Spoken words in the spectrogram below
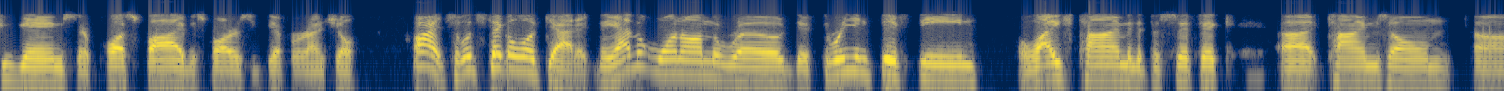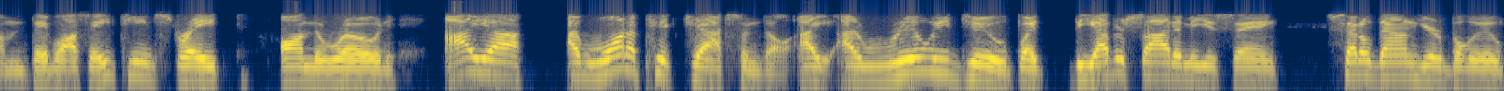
two games. They're plus five as far as the differential. All right, so let's take a look at it. They haven't won on the road. They're three and fifteen lifetime in the Pacific uh, time zone. Um, they've lost 18 straight on the road. I uh, I want to pick Jacksonville. I I really do, but the other side of me is saying, settle down here, Blue.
